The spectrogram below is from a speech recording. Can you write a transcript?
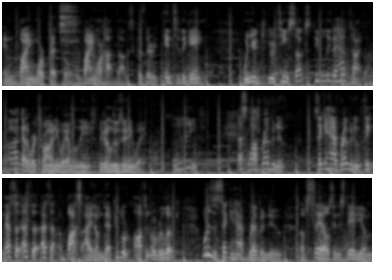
and buying more pretzels and buying more hot dogs because they're into the game. When your your team sucks, people leave at halftime. Oh, I got to work tomorrow anyway. I'm gonna leave. They're gonna lose anyway, and you leave. That's lost revenue. Second half revenue. Think that's a, that's a that's a box item that people often overlook. What is the second half revenue of sales in the stadium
